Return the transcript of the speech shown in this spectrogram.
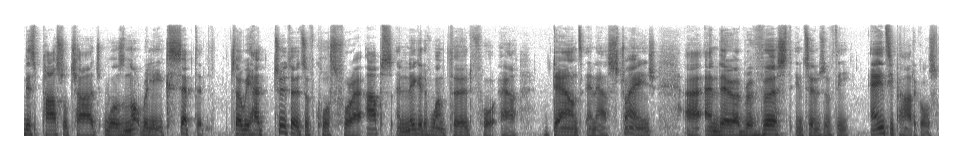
this partial charge was not really accepted. So we had two thirds, of course, for our ups and negative one third for our downs and our strange, uh, and they're reversed in terms of the antiparticles.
